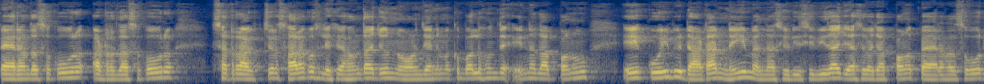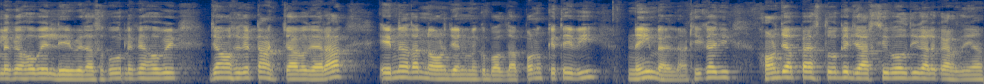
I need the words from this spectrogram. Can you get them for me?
ਪੈਰਾਂ ਦਾ ਸਕੋਰ ਅਡਰ ਦਾ ਸਕੋਰ ਸਟਰਕਚਰ ਸਾਰਾ ਕੁਝ ਲਿਖਿਆ ਹੁੰਦਾ ਜੋ ਨੌਨ ਜੈਨਮਿਕ ਬੁੱਲ ਹੁੰਦੇ। ਇਹਨਾਂ ਦਾ ਆਪਾਂ ਨੂੰ ਇਹ ਕੋਈ ਵੀ ਡਾਟਾ ਨਹੀਂ ਮਿਲਣਾ ਸੀਡੀਸੀਬੀ ਦਾ ਜਿਸ ਵਿੱਚ ਆਪਾਂ ਨੂੰ ਪੈਰਾਂ ਦਾ ਸਕੋਰ ਲਿਖਿਆ ਹੋਵੇ ਲੇਵੇ ਦਾ ਸਕੋਰ ਲਿਖਿਆ ਹੋਵੇ ਜਾਂ ਉਸ ਦੇ ਢਾਂਚਾ ਵਗੈਰਾ ਇਹਨਾਂ ਦਾ ਨੌਨ ਜੈਨਮਿਕ ਬੁੱਲ ਦਾ ਆਪਾਂ ਨੂੰ ਕਿਤੇ ਵੀ ਨਹੀਂ ਮਿਲਣਾ ਠੀਕ ਹੈ ਜੀ? ਹੁਣ ਜੇ ਆਪਾਂ ਇਸ ਤੋਂ ਅੱਗੇ ਜਰਸੀ ਬੋਲ ਦੀ ਗੱਲ ਕਰਦੇ ਹਾਂ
